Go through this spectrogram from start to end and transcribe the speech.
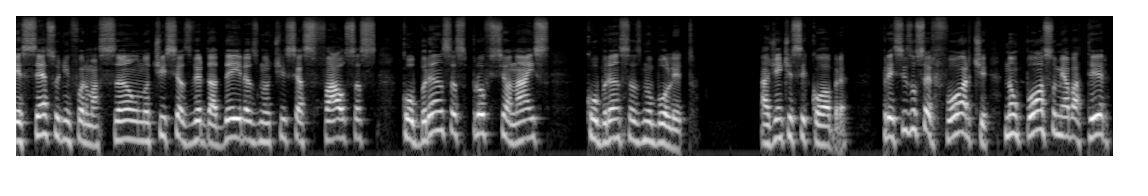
excesso de informação, notícias verdadeiras, notícias falsas, cobranças profissionais, cobranças no boleto. A gente se cobra. Preciso ser forte, não posso me abater.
